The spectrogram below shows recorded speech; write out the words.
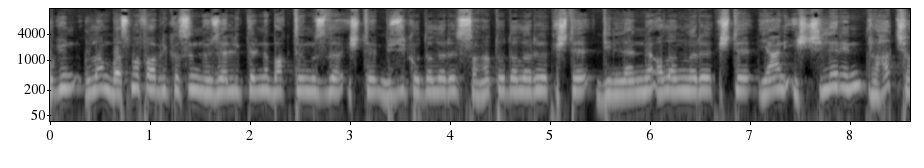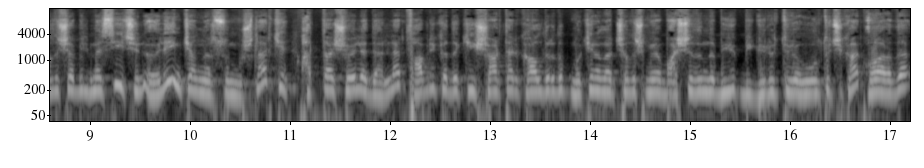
O gün kurulan basma fabrikasının özelliklerine baktığımızda işte müzik odaları, sanat odaları, işte dinlenme alanları, işte yani işçilerin rahat çalışabilmesi için öyle imkanlar sunmuşlar ki hatta şöyle derler. Fabrikadaki şarter kaldırılıp makineler çalışmaya başladığında büyük bir gürültü ve uğultu çıkar. O arada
